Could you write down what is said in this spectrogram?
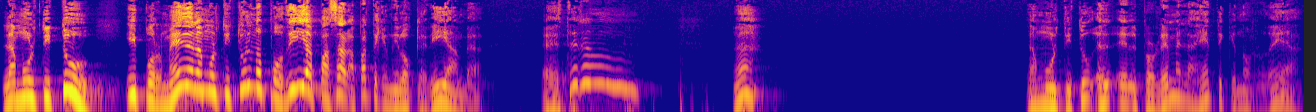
la multitud. Y por medio de la multitud no podía pasar. Aparte que ni lo querían, ¿verdad? Este era ¿ah? La multitud, el, el, problema es la gente que nos rodea.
